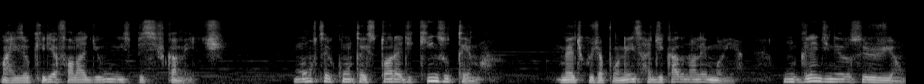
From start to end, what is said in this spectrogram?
mas eu queria falar de um especificamente. Monster conta a história de Kenzo Tema, médico japonês radicado na Alemanha, um grande neurocirurgião.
